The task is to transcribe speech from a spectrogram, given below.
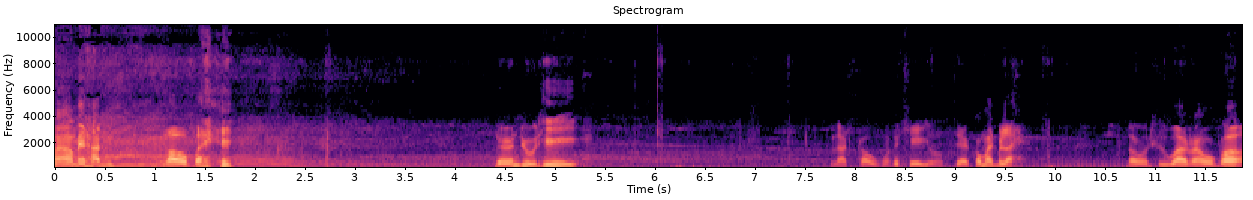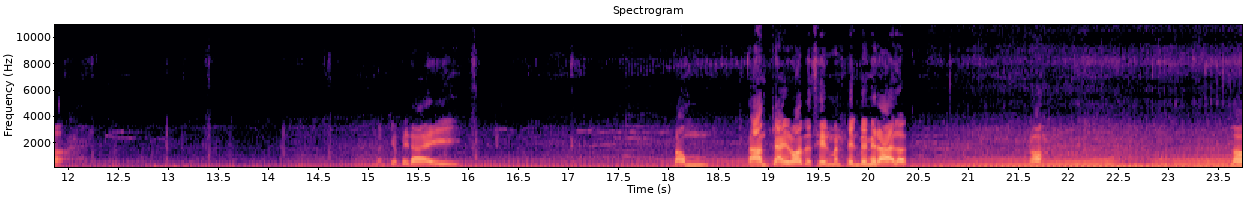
มาไม่ทันเราไป เดินอยู่ที่ตลาดเก่าหัวตะเคอยู่แต่ก็ไม่เป็นไร เราถือว่าเราก็ มันจะไปได้ตามตามใจร้อยเปอร์เซ็นมันเป็นไปไม่ได้หรอกเนาะเรา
